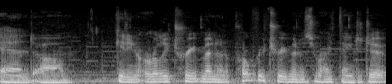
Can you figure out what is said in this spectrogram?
and um, getting early treatment and appropriate treatment is the right thing to do.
